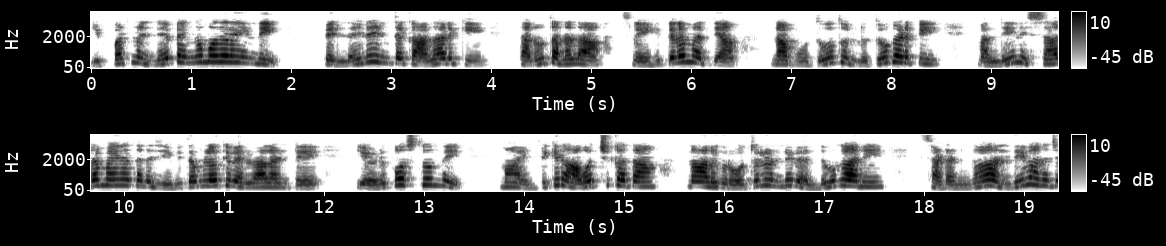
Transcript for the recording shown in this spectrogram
ఇప్పటి నుండే పెంగ మొదలైంది. పెళ్ళైన ఇంతకాలానికి తను తనలా స్నేహితుల మధ్య నవ్వుతూ తుల్లుతూ గడిపి మళ్ళీ నిస్సారమైన తన జీవితంలోకి వెళ్ళాలంటే ఏడుపు వస్తుంది మా ఇంటికి రావచ్చు కదా నాలుగు రోజులుండి వెళ్దువు గాని సడన్గా అంది వనజ.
